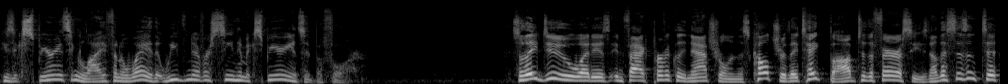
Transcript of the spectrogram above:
He's experiencing life in a way that we've never seen him experience it before. So they do what is, in fact, perfectly natural in this culture. They take Bob to the Pharisees. Now, this isn't to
